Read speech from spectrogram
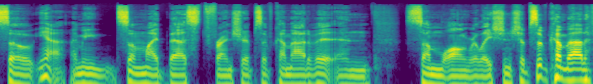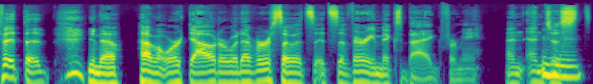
so, yeah, I mean, some of my best friendships have come out of it, and some long relationships have come out of it that you know haven't worked out or whatever. So it's it's a very mixed bag for me, and and Mhm. just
